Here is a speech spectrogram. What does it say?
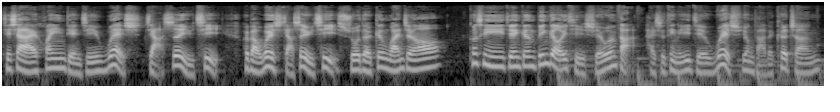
接下来欢迎点击 Wish 假设语气，会把 Wish 假设语气说得更完整哦。恭喜你，今天跟 Bingo 一起学文法，还是听了一节 wish 用法的课程。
